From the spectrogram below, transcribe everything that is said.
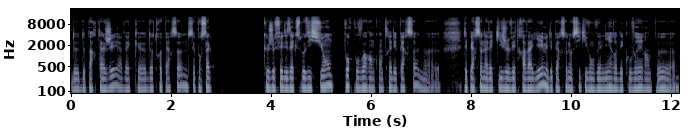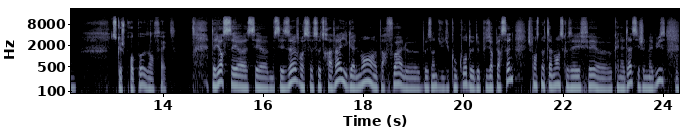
de, partager avec euh, d'autres personnes. C'est pour ça que je fais des expositions pour pouvoir rencontrer des personnes, des personnes avec qui je vais travailler, mais des personnes aussi qui vont venir découvrir un peu ce que je propose en fait. D'ailleurs, ces, euh, ces, euh, ces œuvres, ce, ce travail également, euh, parfois le besoin du, du concours de, de plusieurs personnes. Je pense notamment à ce que vous avez fait au Canada, si je ne m'abuse, Mhm.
